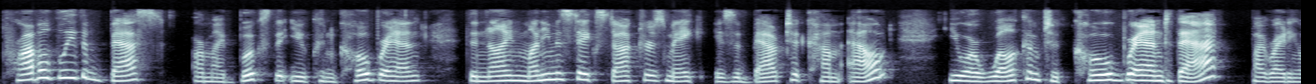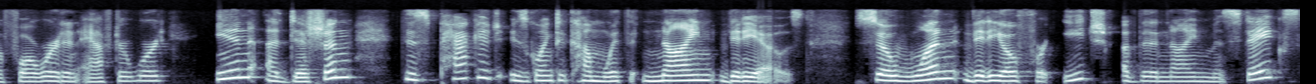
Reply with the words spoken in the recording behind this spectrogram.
Probably the best are my books that you can co brand. The Nine Money Mistakes Doctors Make is about to come out. You are welcome to co brand that by writing a forward and afterward. In addition, this package is going to come with nine videos. So, one video for each of the nine mistakes.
